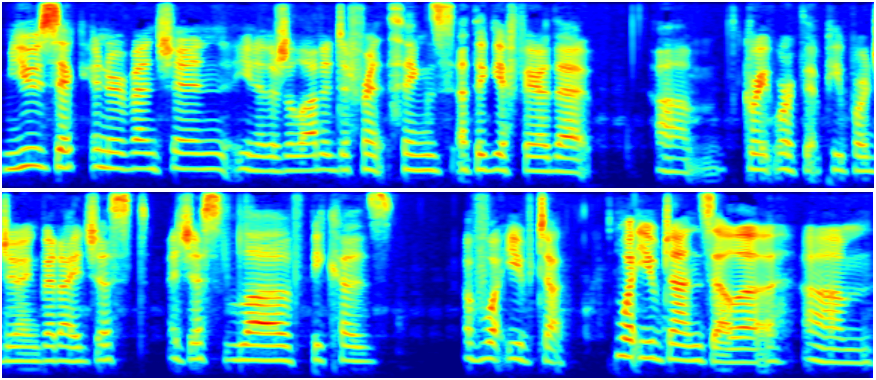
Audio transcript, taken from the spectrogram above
music intervention. You know, there's a lot of different things at the gift fair that um, great work that people are doing. But I just, I just love because of what you've done, what you've done, Zella, um,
